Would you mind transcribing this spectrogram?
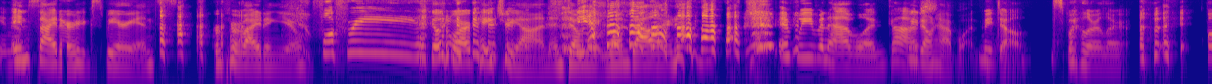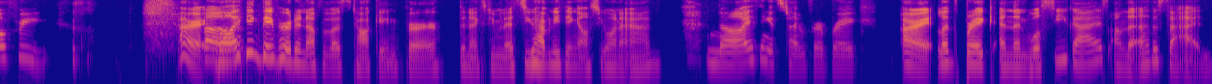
You know? insider experience we're providing you For free. go to our patreon and donate Yeah. one dollar if we even have one. Gosh. we don't have one We don't. Spoiler alert. For free. All right. Um, well, I think they've heard enough of us talking for the next few minutes. Do you have anything else you want to add? No, I think it's time for a break. All right, let's break and then we'll see you guys on the other side.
